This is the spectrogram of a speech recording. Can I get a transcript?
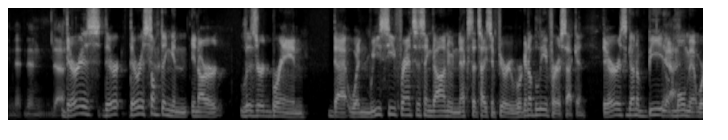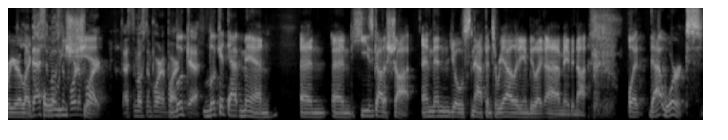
Then the, there is there there is yeah. something in in our lizard brain that when we see Francis Ngannou next to Tyson Fury, we're gonna believe for a second. There's gonna be yeah. a moment where you're like, that's "Holy the most important shit!" Part. That's the most important part. Look, yeah. look at that man, and and he's got a shot, and then you'll snap into reality and be like, "Ah, maybe not." But that works.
